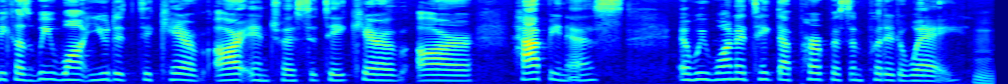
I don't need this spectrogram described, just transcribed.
because we want you to take care of our interests, to take care of our happiness, and we want to take that purpose and put it away. Hmm.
